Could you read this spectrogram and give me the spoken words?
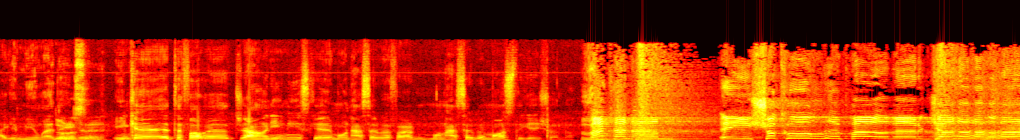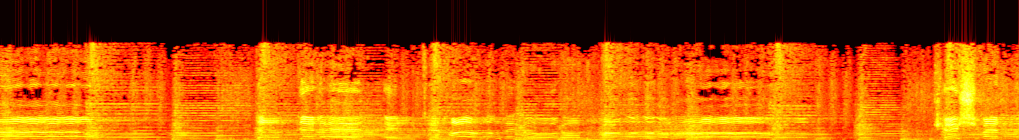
اگه می اومد این که اتفاق جهانی نیست که منحصر به فرد منحصر به ماست دیگه ایشالله. وطنم این شکوه پا بر جا در دل التحاب دوران ها کشور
